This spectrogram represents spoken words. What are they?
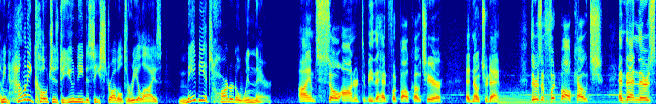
I mean, how many coaches do you need to see struggle to realize maybe it's harder to win there I am so honored to be the head football coach here at Notre Dame. There's a football coach, and then there's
